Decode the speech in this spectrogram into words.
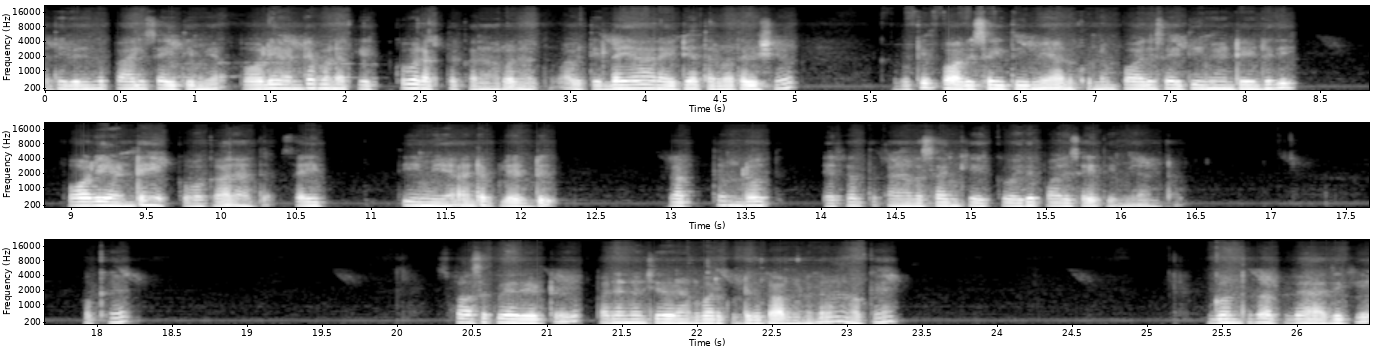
అదేవిధంగా పాలిసైథిమియా పాలి అంటే మనకు ఎక్కువ రక్త కణాలు అని అర్థం. అవి తెల్లయా రైటా తర్వాత విషయం. కాబట్టి పాలిసైథీమియా అనుకున్నాం. పాలిసైథీమియా అంటే ఏంటిది? పాలి అంటే ఎక్కువగా అని అర్థం. సైథీమియా అంటే బ్లడ్. రక్తంలో రక్త కణాల సంఖ్య ఎక్కువైతే పాలిసైథీమియా అంటాం. ఓకే? శ్వాసక్రియ రేటు పన్నెండు నుంచి ఇరవై నాలుగు వరకు ఉంటుంది కామన్గా ఓకే? గొంతు వ్యాధికి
